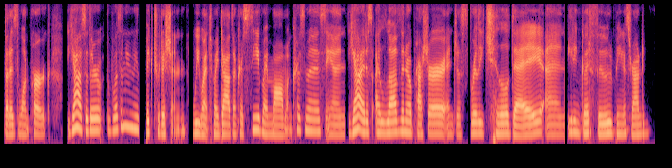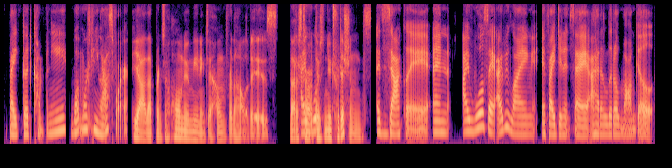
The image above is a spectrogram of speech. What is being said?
that is the one perk. Yeah, so there, wasn't any big tradition. We went to my dad's on Christmas Eve, my mom on Christmas, and yeah, I just I love the no pressure and just really chill day and eating good food, being surrounded by good company. What more can you ask for? Yeah, that brings a whole new meaning to home for the holidays. Gotta start w- those new traditions. Exactly. And I will say I'd be lying if I didn't say I had a little mom guilt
